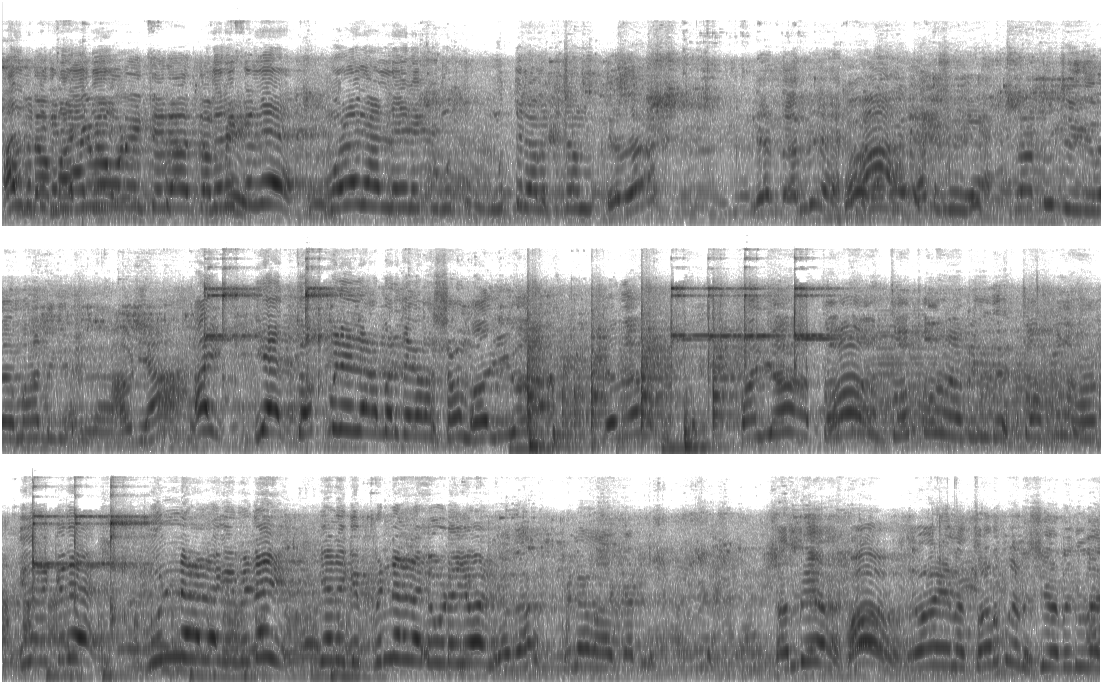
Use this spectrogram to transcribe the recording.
அது மட்டும். உனக்கு தெரியாது தம்பி. இருக்குது முழங்காலில் எனக்கு முத்து முத்து நமக்கிட்டம் அப்படியா? ஏ தொப்புளில் அமர்ந்த கலசம் ஐயோ ஐயா தொப்பலம் நடக்குது தொப்பலம் இது இருக்குது முன்னழகு விடை எனக்கு பின்னழகு உடையோன். பின்னால கட்டு. தம்பி என்ன தொடப்பு அடிச்சு எடுக்கல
